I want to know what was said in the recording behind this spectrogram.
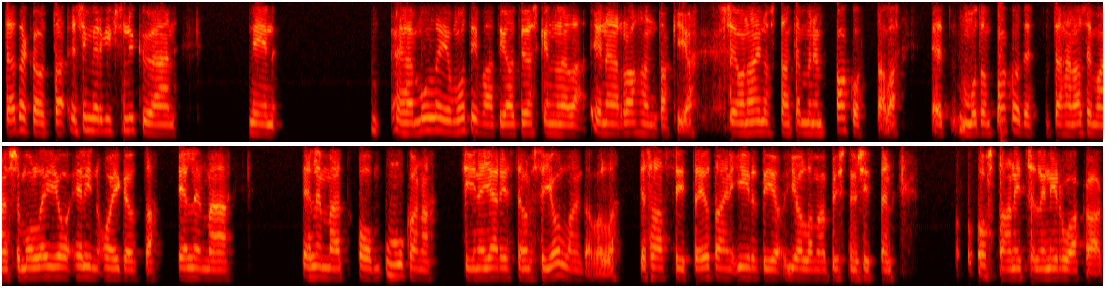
tätä kautta esimerkiksi nykyään – niin äh, mulla ei ole motivaatioa työskennellä enää rahan takia. Se on ainoastaan tämmöinen pakottava, että mut on pakotettu tähän asemaan, jossa mulla ei ole elinoikeutta, ellen mä, ellen mä ole mukana siinä järjestelmässä jollain tavalla ja saa siitä jotain irti, jolla mä pystyn sitten ostamaan itselleni ruokaa,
